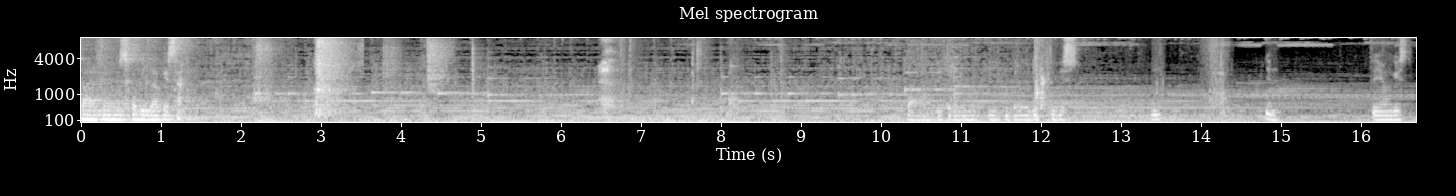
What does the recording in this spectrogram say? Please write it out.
Punta natin sa kabila guys ha. Grabe talaga mag-ibig talaga dito guys. Yan. Ito yung guys.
